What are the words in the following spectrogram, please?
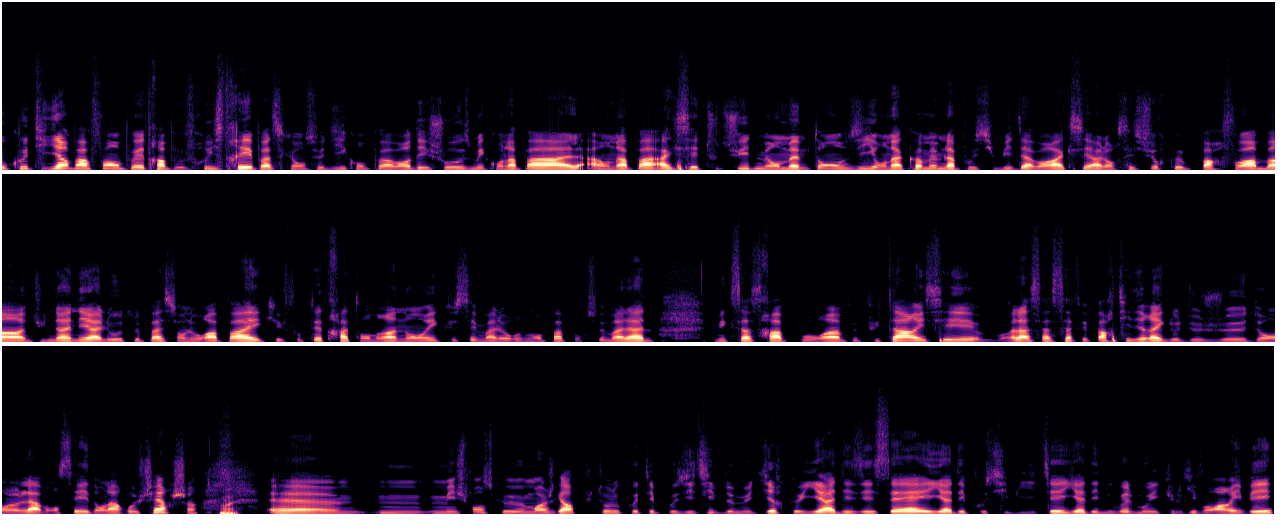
au quotidien, parfois, on peut être un peu frustré parce qu'on se dit qu'on peut avoir des choses, mais qu'on n'a pas on n'a pas accès tout de suite. Mais en même temps, on se dit: «On a quand même la possibilité d'avoir accès». Alors c'est sûr que parfois, ben, d'une année à l'autre, le patient l'aura pas et qu'il faut peut-être attendre 1 an et que c'est malheureusement pas pour ce malade, mais que ça sera pour un peu plus tard et c'est voilà, ça ça fait partie des règles de jeu dans l'avancée et dans la recherche. Ouais. M mais je pense que moi, je garde plutôt le côté positif de me dire qu'il y a des essais et il y a des possibilités, il y a des nouvelles molécules qui vont arriver.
